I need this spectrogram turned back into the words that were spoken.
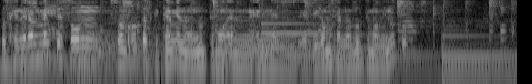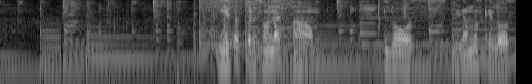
pues generalmente son, son rutas que cambian en el último, en, el, digamos, en el último minuto. Y estas personas, los, digamos que los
